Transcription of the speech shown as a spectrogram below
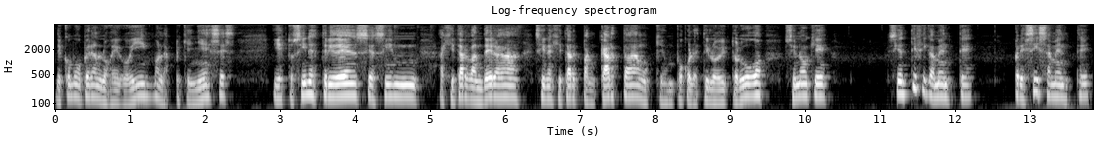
de cómo operan los egoísmos, las pequeñeces, y esto sin estridencia, sin agitar bandera, sin agitar pancarta, que es un poco el estilo de Víctor Hugo, sino que científicamente, precisamente,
